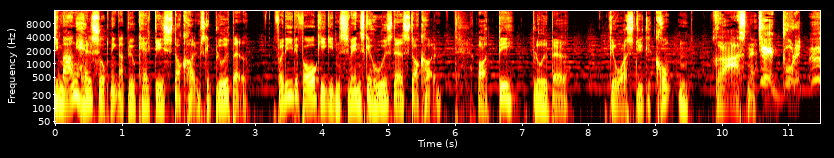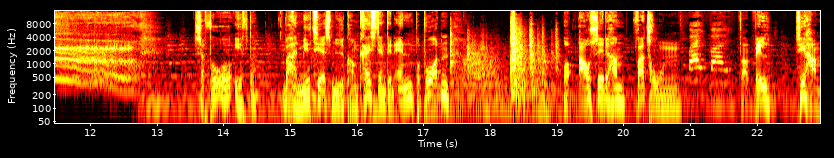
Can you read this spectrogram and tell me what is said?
De mange halshugninger blev kaldt det Stockholmske blodbad, fordi det foregik i den svenske hovedstad Stockholm. Og det blodbad gjorde stykke Krumpen rasende. Så få år efter var han med til at smide kong Christian den anden på porten og afsætte ham fra tronen. Farvel til ham.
